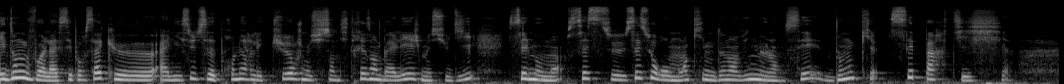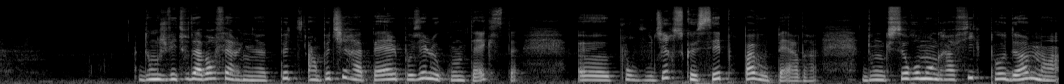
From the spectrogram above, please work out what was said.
Et donc voilà, c'est pour ça que à l'issue de cette première lecture, je me suis sentie très emballée. Je me suis dit, c'est le moment, c'est ce, roman qui me donne envie de me lancer. Donc c'est parti. Donc je vais tout d'abord faire un petit rappel, poser le contexte. Euh, pour vous dire ce que c'est pour pas vous perdre. Donc ce roman graphique d'homme,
